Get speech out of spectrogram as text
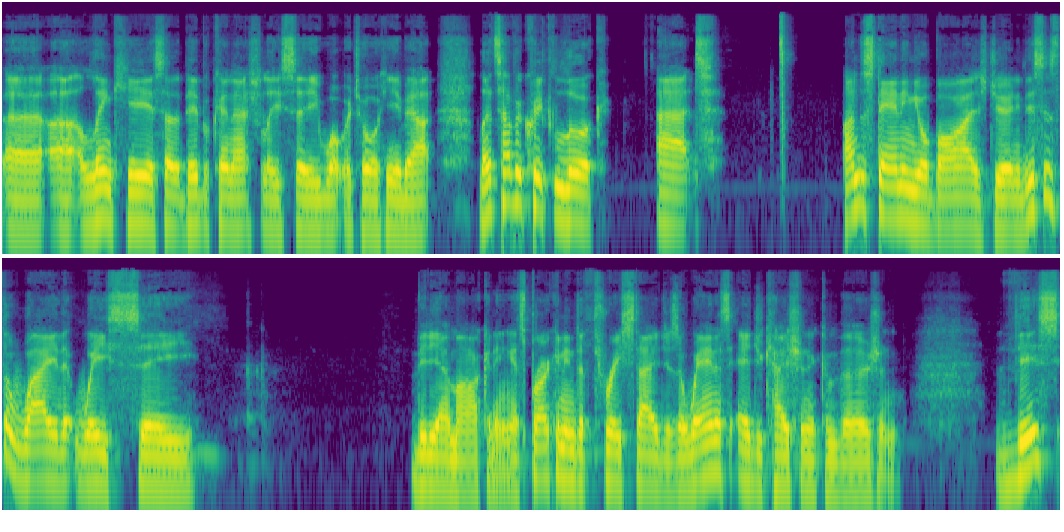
a, a link here so that people can actually see what we're talking about. Let's have a quick look at understanding your buyer's journey. This is the way that we see video marketing. It's broken into three stages awareness, education, and conversion. This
